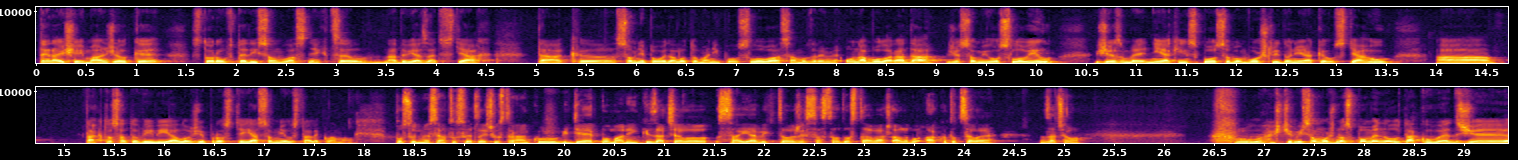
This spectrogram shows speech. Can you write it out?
terajšej manželke, s ktorou vtedy som vlastne chcel mm-hmm. nadviazať vzťah, tak e, som nepovedal o tom ani pol slova. Samozrejme, ona bola rada, že som ju oslovil, že sme nejakým spôsobom vošli do nejakého vzťahu a takto sa to vyvíjalo, že proste ja som neustále klamal. Posúďme sa na tú svetlejšiu stránku. Kde pomalinky začalo sa javiť to, že sa z toho dostávaš, alebo ako to celé začalo? Fú, ešte by som možno spomenul takú vec, že e,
